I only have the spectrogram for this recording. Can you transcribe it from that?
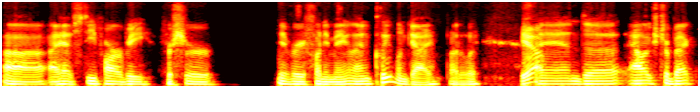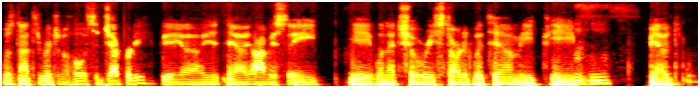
Uh, I have Steve Harvey for sure. A very funny man and Cleveland guy, by the way. Yeah. And uh, Alex Trebek was not the original host of Jeopardy. Uh, you know, obviously, he, when that show restarted with him, he, he Mm-hmm. you know, one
